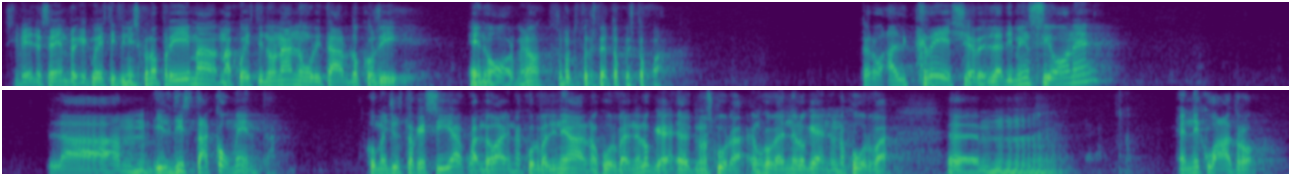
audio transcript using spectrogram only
Si vede sempre che questi finiscono prima, ma questi non hanno un ritardo così enorme, no? soprattutto rispetto a questo qua. Però al crescere della dimensione la, il distacco aumenta, come è giusto che sia quando hai una curva lineare, una curva n log n, eh, una, scura, una curva n log n, una curva ehm, n quadro,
